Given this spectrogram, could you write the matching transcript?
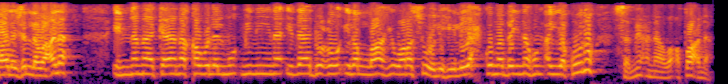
قال جل وعلا إنما كان قول المؤمنين إذا دعوا إلى الله ورسوله ليحكم بينهم أن يقولوا سمعنا وأطعنا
